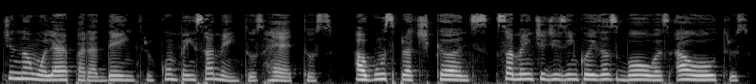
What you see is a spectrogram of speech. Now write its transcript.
de não olhar para dentro com pensamentos retos. Alguns praticantes somente dizem coisas boas a outros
